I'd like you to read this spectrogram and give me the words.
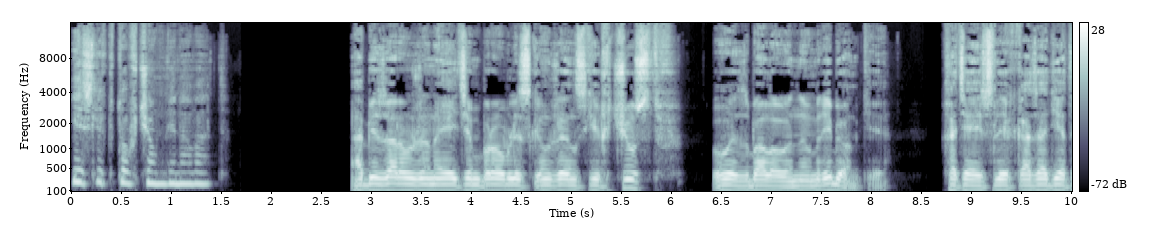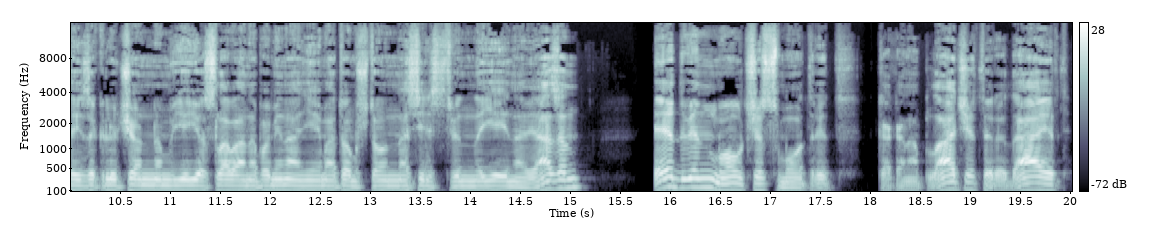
если кто в чем виноват. Обезоруженный этим проблеском женских чувств в избалованном ребенке, хотя и слегка задетый заключенным в ее слова напоминанием о том, что он насильственно ей навязан, Эдвин молча смотрит, как она плачет и рыдает,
